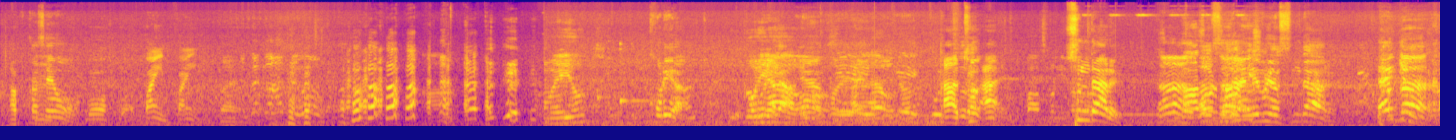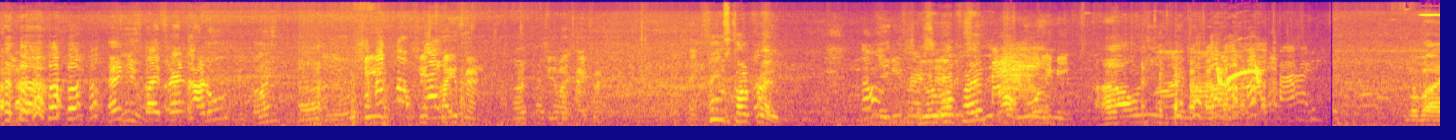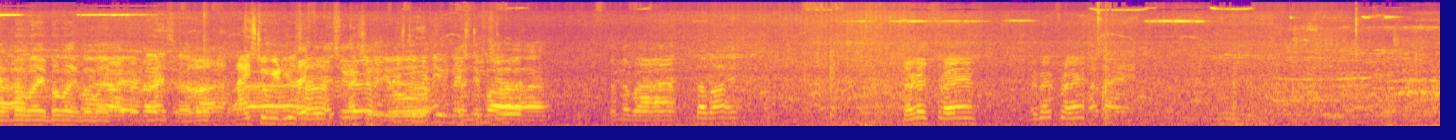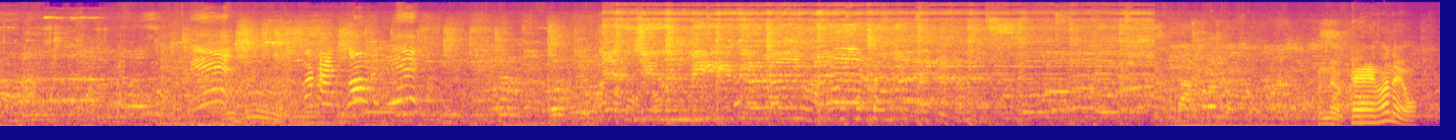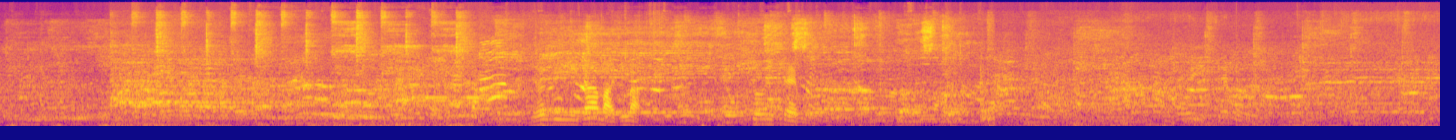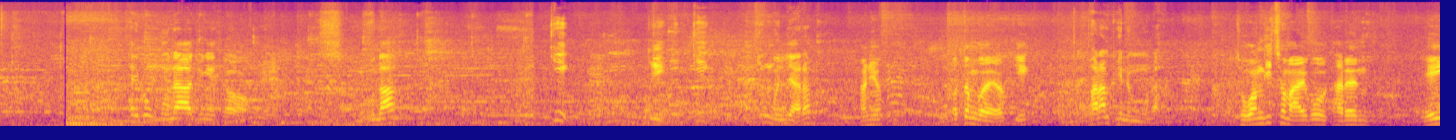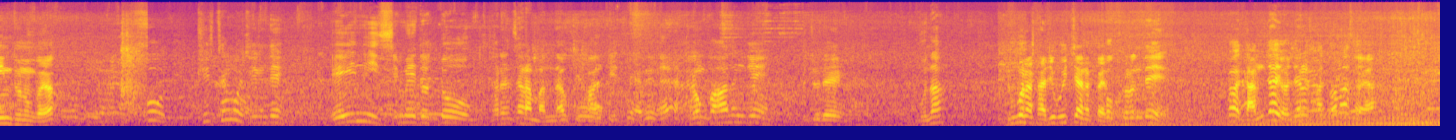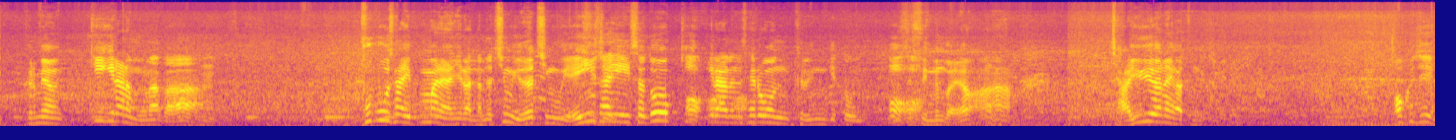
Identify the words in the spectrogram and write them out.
앞가세요. 아, 아, 뭐, 뭐 파인 파인. 왜요? 코리아. 코리아. 아, 아 순다르. 아, 어, 순다르. 에브리언 순다르. Thank you. Thank you. My friend Aru She, she's Thai friend. She's my Thai friend. Who's girlfriend? No. Your girlfriend? Only me. 아, only. Me. Bye bye. Bye bye. Bye bye. Bye bye. Nice. Uh, nice to meet you, sir. Nice to meet you. Nice to meet you. Nice to meet you. Bye. Bye bye. Bye bye, friend. Bye bye, friend. Bye bye. Mà hàng con này đi. 좋네요. 팽하네요. 여기가 마지막. 조이 세븐. 태국 문화 중에서 문화 끽 끽. 끽, 끽 뭔지 알아? 아니요. 어떤 거예요, 끽? 바람 피는 문화 조광지처 말고 다른 애인 두는 거요? 뭐 비슷한 거지 근데 애인이 있음에도 또 다른 사람 만나고 그런 거 하는 게 그들의 문화? 누구나 가지고 있지 않을까요? 뭐 그런데 그러니까 남자 여자를 다 떠나서야 그러면 끽이라는 문화가 부부 사이뿐만이 아니라 남자친구, 여자친구, 애인 그치. 사이에 있어도 어, 끽이라는 어, 어. 새로운 그런 게 또 어, 있을 어. 수 있는 거예요. 아. 자유연애 같은 느낌이네. 어 그지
